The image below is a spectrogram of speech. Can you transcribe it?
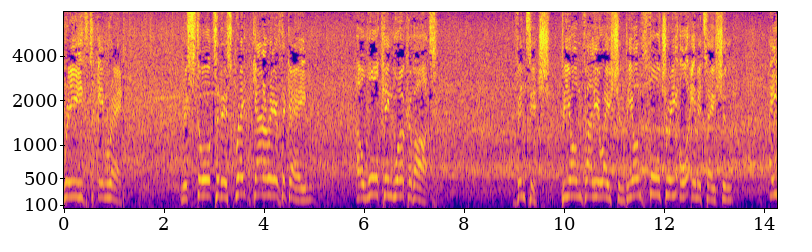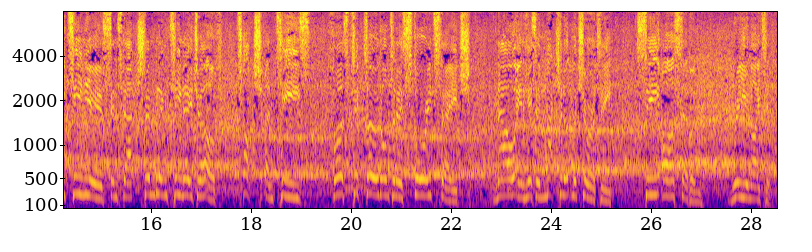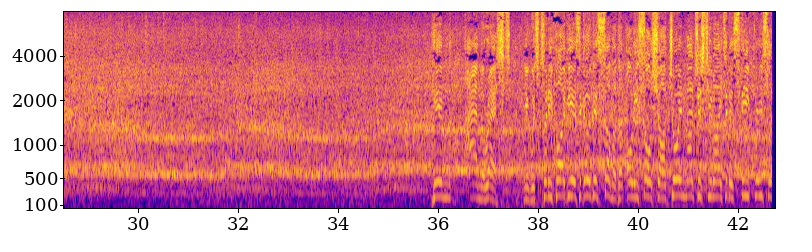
wreathed in red. Restored to this great gallery of the game, a walking work of art. Vintage, beyond valuation, beyond forgery or imitation. 18 years since that trembling teenager of touch and tease first tiptoed onto this storied stage. Now in his immaculate maturity, CR7 reunited. Him and the rest. It was 25 years ago this summer that Ole Solskjaer joined Manchester United as Steve Bruce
